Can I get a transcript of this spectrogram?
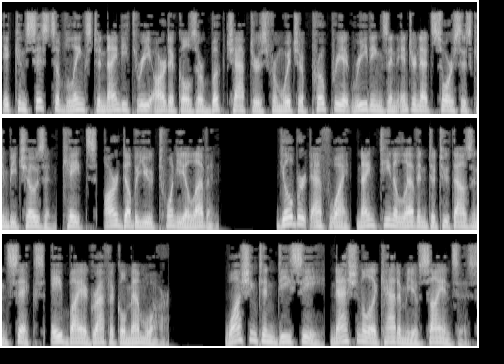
It consists of links to 93 articles or book chapters from which appropriate readings and Internet sources can be chosen Kates, R. W. 2011. Gilbert F. White, 1911–2006, A Biographical Memoir. Washington, D.C., National Academy of Sciences.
